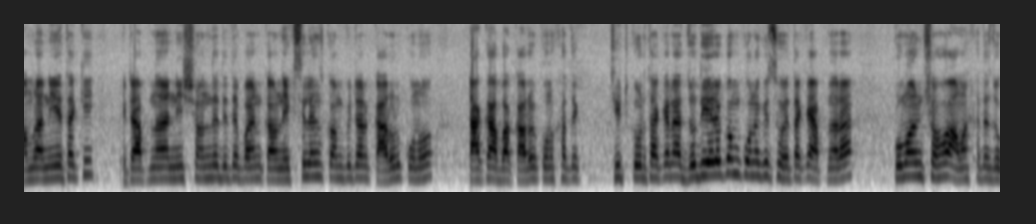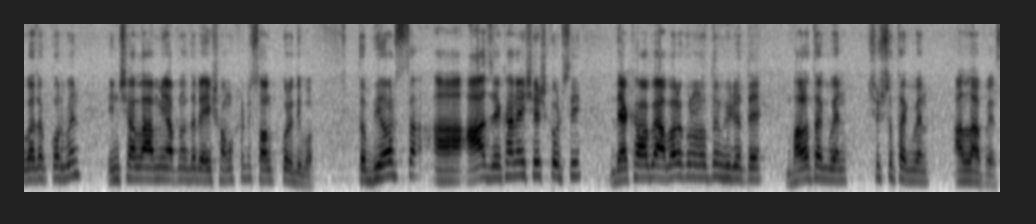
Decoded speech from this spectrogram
আমরা নিয়ে থাকি, এটা আপনারা নিঃসন্দেহে দিতে পারেন, কারণ এক্সেলেন্স কম্পিউটার কারোর কোনো টাকা বা কারোর কোনো খাতে চিট করে থাকে না। যদি এরকম কোনো কিছু হয়ে থাকে, আপনারা প্রমাণসহ আমার সাথে যোগাযোগ করবেন। ইনশাল্লাহ আমি আপনাদের এই সমস্যাটি সলভ করে দিব। তো ভিওর্স আজ এখানেই শেষ করছি। দেখা হবে আবারও কোনো নতুন ভিডিওতে ভালো থাকবেন, সুস্থ থাকবেন। আল্লাহ হাফেজ।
